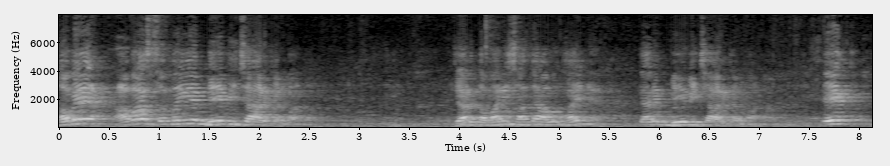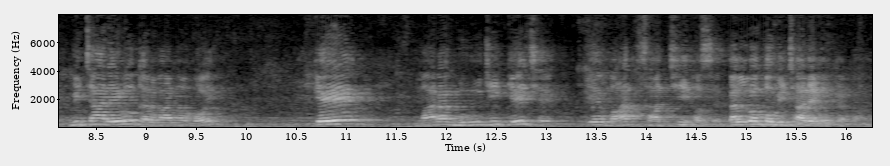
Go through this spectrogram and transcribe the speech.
હવે આવા સમયે બે વિચાર કરવાના. જ્યારે તમારી સાથે આવું થાય ને, ત્યારે બે વિચાર કરવાના. એક વિચાર એવો કરવાનો હોય કે મારા ગુરુજી કે છે કે વાત સાચી હશે. પહેલો તો વિચાર એવો કરવાનો.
